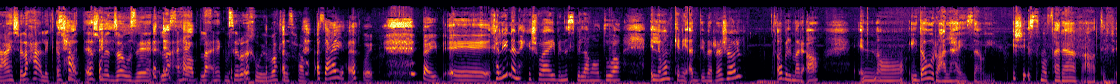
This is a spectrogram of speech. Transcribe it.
عايشة لحالك. إيش إيش متجوزة؟ لا هيك لا هيك بصيروا إخوة بطلوا أصحاب. صحيح إخوة. طيب إيه خلينا نحكي شوي بالنسبة لموضوع اللي ممكن يؤدي بالرجل أو بالمرأة إنه يدوروا على هاي الزاوية. إشي اسمه فراغ عاطفي.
